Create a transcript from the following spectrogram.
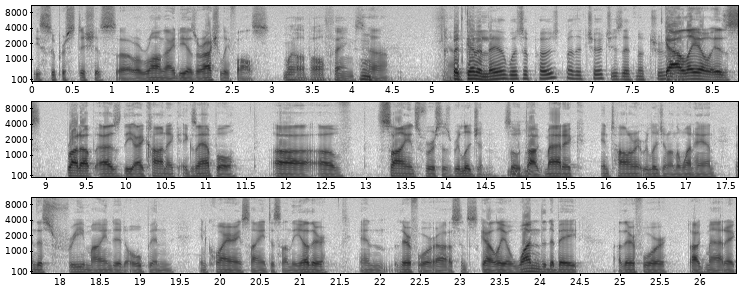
these superstitious uh, or wrong ideas are actually false. Well, of all things. Uh, But Galileo was opposed by the church. Is that not true? Galileo is brought up as the iconic example uh, of science versus religion. So dogmatic, intolerant religion on the one hand, and this free-minded, open, inquiring scientist on the other. And therefore, uh, since Galileo won the debate, uh, therefore dogmatic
